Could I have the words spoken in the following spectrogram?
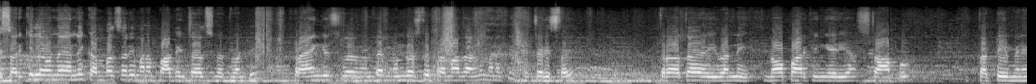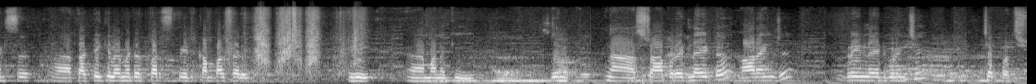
ఈ సర్కిల్లో ఉన్నాయన్నీ కంపల్సరీ మనం పాటించాల్సినటువంటి ట్రయాంగిల్స్లో అంటే ముందస్తు ప్రమాదాన్ని మనకి హెచ్చరిస్తాయి. తర్వాత ఇవన్నీ no parking area stop thirty minutes thirty kilometer per speed compulsory. ఇది మనకి stop red light orange green light గురించి చెప్పొచ్చు.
